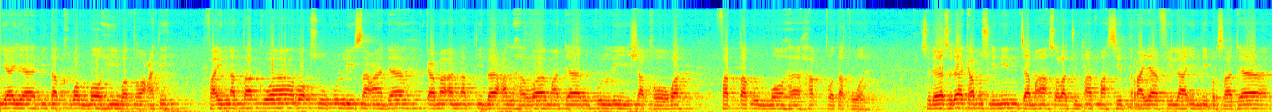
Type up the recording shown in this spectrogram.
iyaya bi taqwallahi wa ta'atih. Fa inna taqwa ra'su kulli sa'adah kama anna tiba'al hawa madaru kulli Saudara-saudara kaum muslimin jamaah sholat Jumat Masjid Raya Villa Inti Persada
